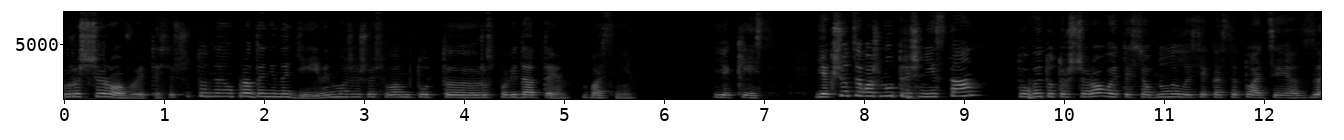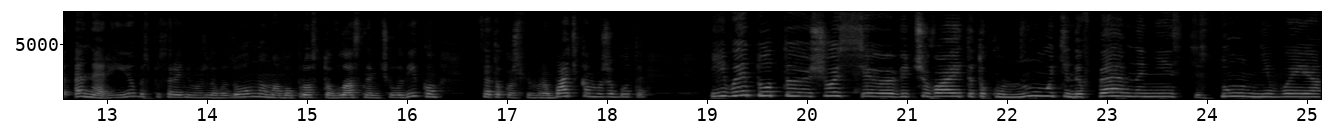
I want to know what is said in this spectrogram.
розчаровуєтеся, що то неоправдані надії. Він може щось вам тут е, розповідати басні якісь. Якщо це ваш внутрішній стан, то ви тут розчаровуєтеся, обнулилася якась ситуація з енергією, безпосередньо, можливо, з овном або просто власним чоловіком. Це також фігура батька може бути. І ви тут е, щось е, відчуваєте таку муть, невпевненість, сумніви,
